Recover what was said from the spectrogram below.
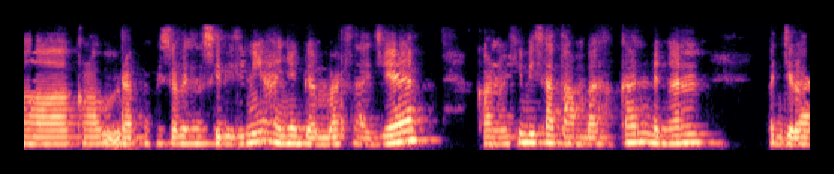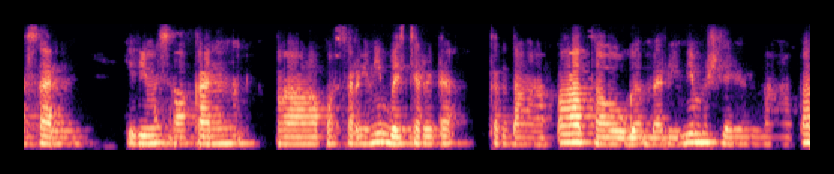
uh, kalau beberapa visualisasi di sini hanya gambar saja, Kanwiki bisa tambahkan dengan penjelasan. Jadi misalkan uh, poster ini bercerita tentang apa, atau gambar ini bercerita tentang apa,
